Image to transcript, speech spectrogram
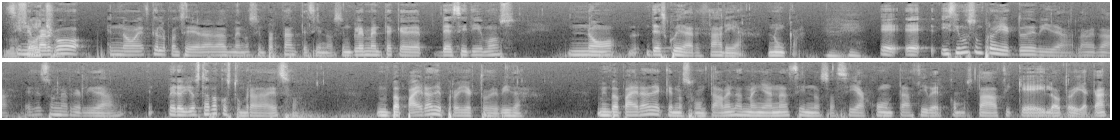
los Sin ocho. embargo, no es que lo consideraras menos importante, sino simplemente que de- decidimos no descuidar esa área, nunca. Eh, eh, hicimos un proyecto de vida, la verdad, esa es una realidad, pero yo estaba acostumbrada a eso. Mi papá era de proyecto de vida. Mi papá era de que nos juntaba en las mañanas y nos hacía juntas y ver cómo estás y qué y lo otro y acá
